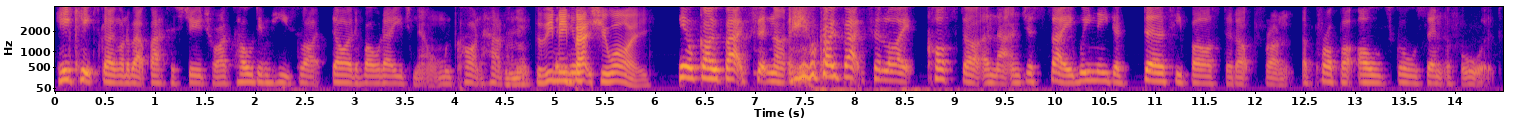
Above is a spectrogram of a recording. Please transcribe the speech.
he keeps going on about Batistuta. I've told him he's like died of old age now, and we can't have mm-hmm. him. Does he But mean he'll- Batshuayi? he'll go back to no he'll go back to like costa and that and just say we need a dirty bastard up front a proper old school centre forward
